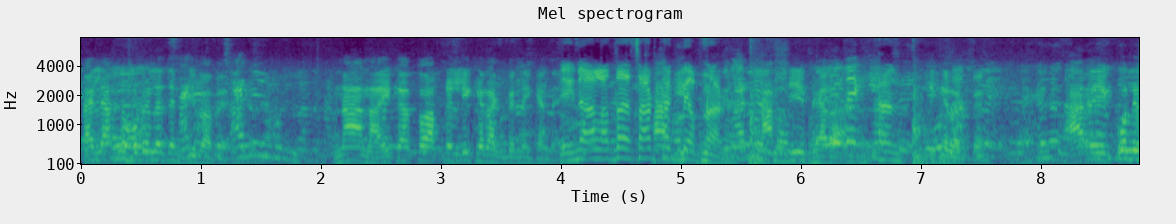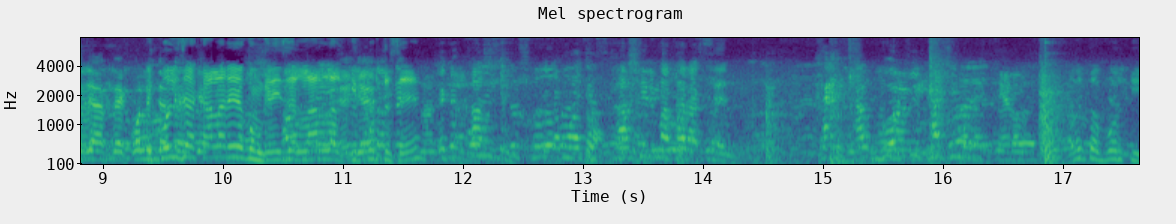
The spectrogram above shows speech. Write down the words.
তাইলে আপনি হোটেলে দেন কীভাবে? না না এটা তো আপনি লিখে রাখবেন এখানে। আলাদা চার্ট থাকবে আপনার। খাসি ভেড়া হ্যাঁ। লিখে রাখবেন। আর এই কলিজা কলিজা কালার এরকম লাল লাল কি করতেছে খাসির মাথা রাখছেন। ওই তো বরকি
